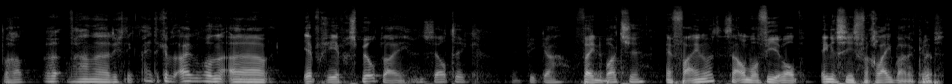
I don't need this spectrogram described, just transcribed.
We gaan, we, we gaan eh, richting eind. Ik heb het eigenlijk wel... een, eh, je, hebt, je hebt gespeeld bij Celtic, Benfica, Fenerbahce en Feyenoord. Het zijn allemaal vier wel enigszins vergelijkbare clubs.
